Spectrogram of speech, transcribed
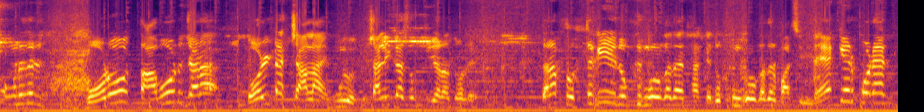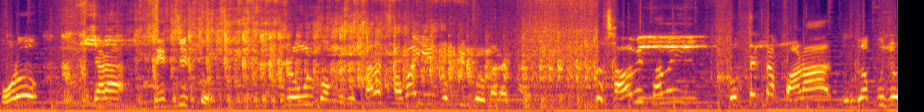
কংগ্রেসের বড় তাবর যারা দলটা চালায় মূলত, চালিকা শক্তি যারা দলে, তারা প্রত্যেকেই দক্ষিণ কলকাতায় থাকে, দক্ষিণ কলকাতার বাসিন্দা। একের পর এক বড় যারা নেতৃত্ব তৃণমূল কংগ্রেসের, তারা সবাই এই দক্ষিণ কলকাতায় থাকে। তো স্বাভাবিকভাবেই প্রত্যেকটা পাড়া, দুর্গাপুজো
